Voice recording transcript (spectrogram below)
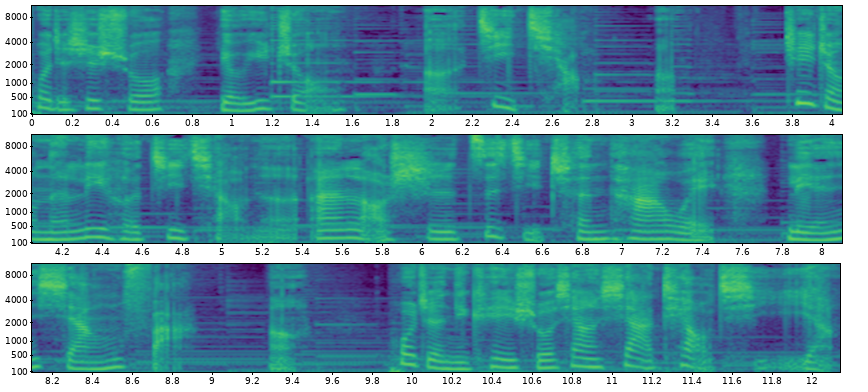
或者是说有一种呃技巧。这种能力和技巧呢，安安老师自己称它为联想法啊，或者你可以说像下跳棋一样，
